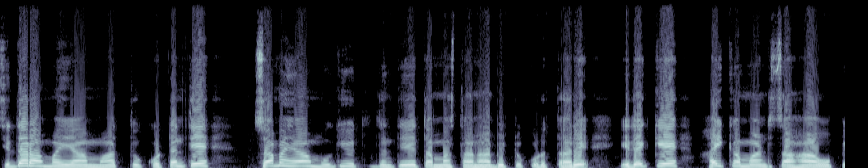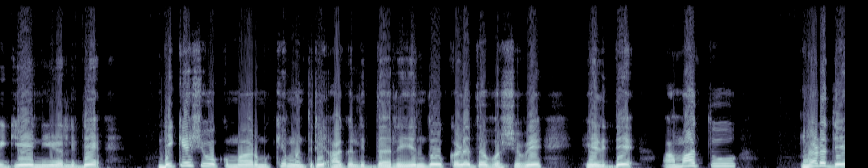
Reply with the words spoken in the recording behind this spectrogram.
ಸಿದ್ದರಾಮಯ್ಯ ಮಾತು ಕೊಟ್ಟಂತೆ ಸಮಯ ಮುಗಿಯುತ್ತಿದ್ದಂತೆ ತಮ್ಮ ಸ್ಥಾನ ಬಿಟ್ಟು ಕೊಡುತ್ತಾರೆ. ಇದಕ್ಕೆ ಹೈಕಮಾಂಡ್ ಸಹ ಒಪ್ಪಿಗೆ ನೀಡಲಿದೆ. ಡಿಕೆ ಶಿವಕುಮಾರ್ ಮುಖ್ಯಮಂತ್ರಿ ಆಗಲಿದ್ದಾರೆ ಎಂದು ಕಳೆದ ವರ್ಷವೇ ಹೇಳಿದ್ದೆ ಆ ಮಾತು ನಡೆದೇ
